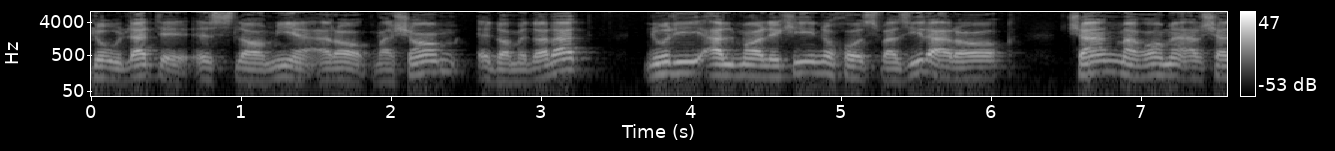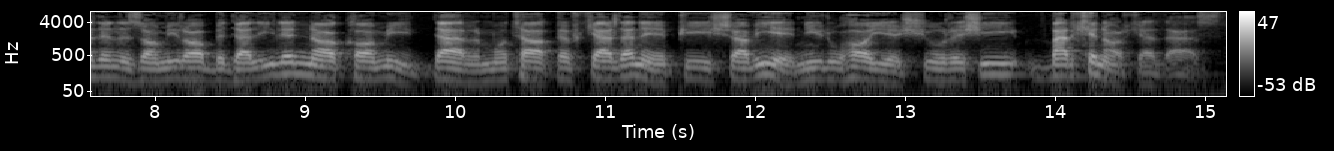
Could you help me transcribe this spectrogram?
دولت اسلامی عراق و شام ادامه دارد نوری المالکی نخست وزیر عراق چند مقام ارشد نظامی را به دلیل ناکامی در متوقف کردن پیشروی نیروهای شورشی برکنار کرده است.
